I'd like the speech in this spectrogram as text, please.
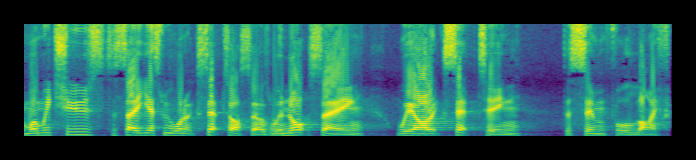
And when we choose to say, yes, we want to accept ourselves, we're not saying we are accepting the sinful life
